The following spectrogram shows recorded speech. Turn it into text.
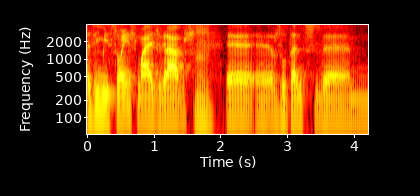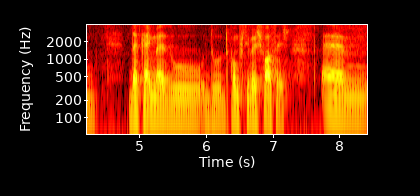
as emissões mais graves hum. resultantes da da queima do, do, de combustíveis fósseis. Um,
